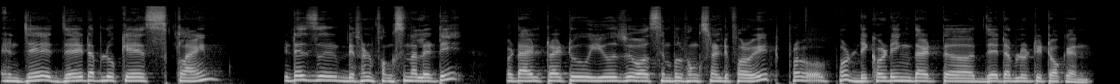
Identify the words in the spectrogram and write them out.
And J, JWKS client, it has a different functionality, but I'll try to use a simple functionality for it for, for decoding that uh, JWT token.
